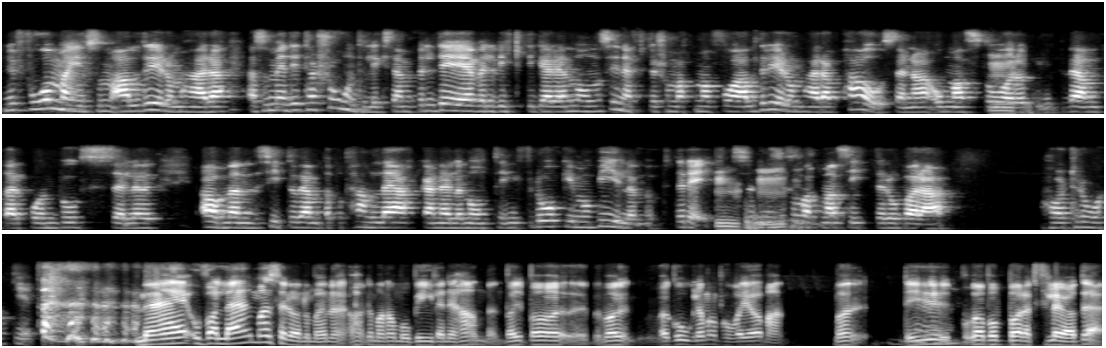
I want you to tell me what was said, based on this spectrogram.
nu får man ju som aldrig de här, alltså meditation till exempel, det är väl viktigare än någonsin eftersom att man får aldrig de här pauserna om man står och typ väntar på en buss eller ja, men sitter och väntar på tandläkaren eller någonting. För då åker ju mobilen upp direkt. Så det är inte som att man sitter och bara har tråkigt. Nej, och vad lär man sig då när man, när man har mobilen i handen? Vad, vad, vad, vad googlar man på? Vad gör man? man det är ju Mm. bara ett flöde.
